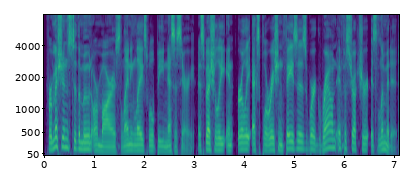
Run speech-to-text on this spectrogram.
For missions to the moon or Mars, landing legs will be necessary, especially in early exploration phases where ground infrastructure is limited.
